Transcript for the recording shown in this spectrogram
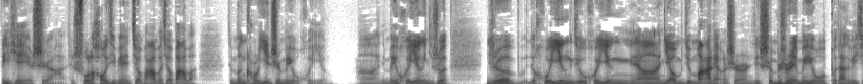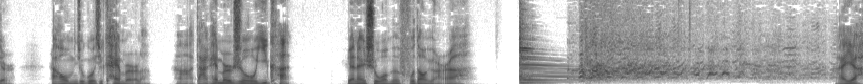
那天也是啊，就说了好几遍叫爸爸叫爸爸，这门口一直没有回应啊。你没回应，你说，你说回应就回应啊，你要么就骂两声，你什么事也没有，不大对劲儿。然后我们就过去开门了啊。打开门之后一看，原来是我们辅导员啊。哎呀，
